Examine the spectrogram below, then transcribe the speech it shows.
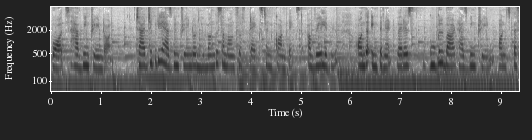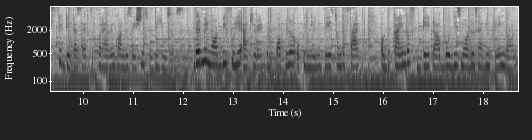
bots have been trained on. ChatGPT has been trained on humongous amounts of text and context available on the internet, whereas Google Bard has been trained on specific datasets for having conversations with the users. There may not be fully accurate, but the popular opinion based on the fact of the kind of data both these models have been trained on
